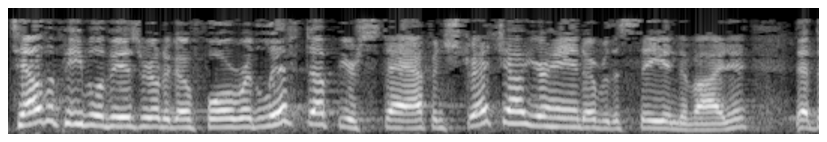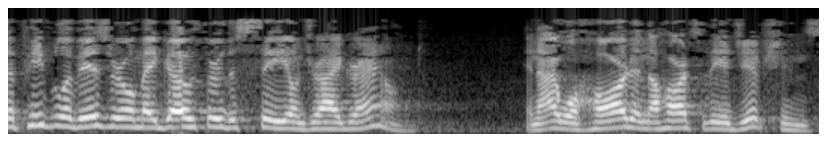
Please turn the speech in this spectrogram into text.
Tell the people of Israel to go forward, lift up your staff and stretch out your hand over the sea and divide it, that the people of Israel may go through the sea on dry ground. And I will harden the hearts of the Egyptians,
